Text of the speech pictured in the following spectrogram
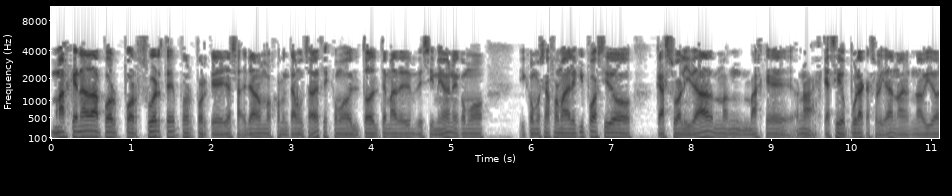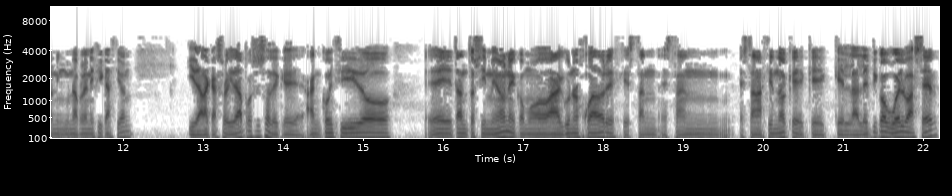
más que nada por por suerte, por porque ya, ya lo hemos comentado muchas veces, como el, todo el tema de, de Simeone, como y cómo se ha formado el equipo ha sido casualidad más que no es que ha sido pura casualidad no ha, habido ninguna planificación y da la casualidad pues eso de que han coincidido eh, tanto Simeone como algunos jugadores que están están están haciendo que, el Atlético vuelva a ser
